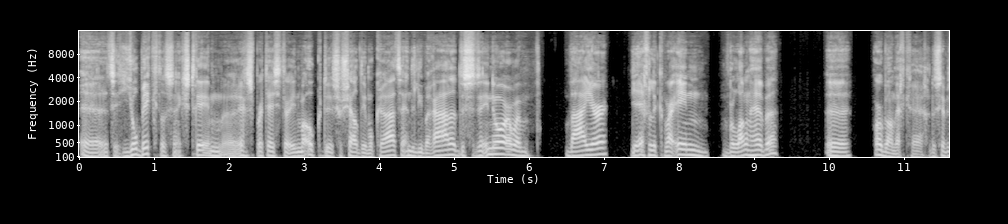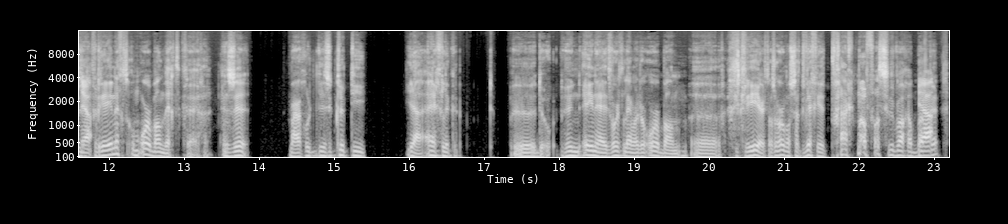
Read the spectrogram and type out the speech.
Dat is Jobbik, dat is een extreem rechtspartij zit erin. Maar ook de Sociaaldemocraten en de Liberalen. Dus het is een enorme waaier die eigenlijk maar één belang hebben. Uh, Orbán wegkrijgen. Dus ze hebben zich Ja. verenigd om Orbán weg te krijgen. En ze, maar goed, dit is een club die ja, eigenlijk uh, de, hun eenheid wordt alleen maar door Orbán uh, gecreëerd. Als Orbán straks weg vraag me af wat ze ervan gaan bakken. Ja.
